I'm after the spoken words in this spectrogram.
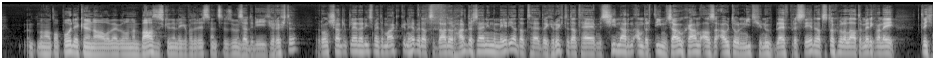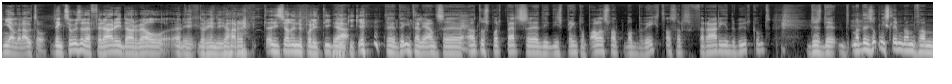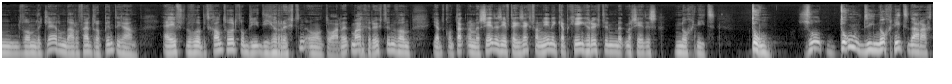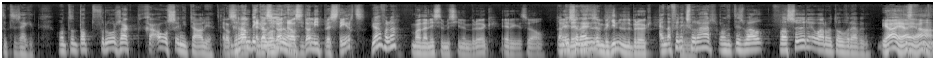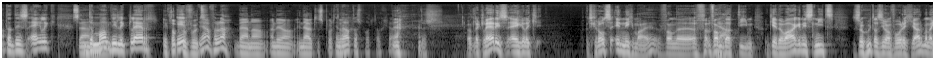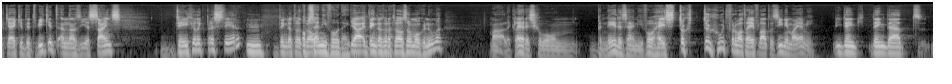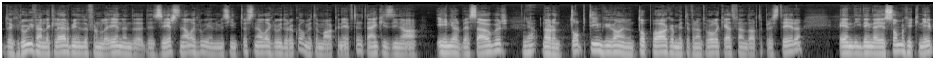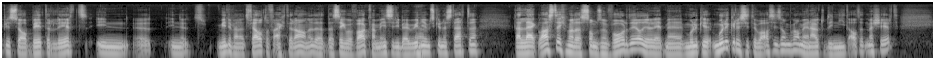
een aantal podia kunnen halen. Wij willen een basis kunnen leggen voor de rest van het seizoen. Zouden die geruchten rond Charles Leclerc daar iets mee te maken kunnen hebben? Dat ze daardoor harder zijn in de media? Dat hij, de geruchten dat hij misschien naar een ander team zou gaan als de auto niet genoeg blijft presteren? Dat ze toch willen laten merken van... Hey, het ligt niet aan de auto. Ik denk sowieso dat Ferrari daar wel, allee, doorheen de jaren, dat is wel in de politiek, denk ik. Hè? De, de, Italiaanse autosportpers eh, die, die springt op alles wat, wat beweegt als er Ferrari in de buurt komt. Dus de, maar dat is ook niet slim dan van, van Leclerc om daar verder op in te gaan. Hij heeft bijvoorbeeld geantwoord op die, die geruchten, want het waren het maar geruchten van je hebt contact met Mercedes. Heeft hij gezegd van nee, ik heb geen geruchten met Mercedes, nog niet. Tom. zo dom die nog niet daarachter te zeggen. Want dat, veroorzaakt chaos in Italië. En als, je Grande dan, en, als je dan, Casino. en als je dan niet presteert, Ja, voilà. Maar dan is er misschien een breuk, ergens wel. Dan Nee, is er ergens een een- beginnende breuk. En dat vind ik zo raar, want het is wel Vasseur hè, waar we het over hebben. Ja, ja, Dus ja. Dat is eigenlijk Zijn- de man die Leclerc Heeft opgevoed. Ja, voilà. Bijna. Allee, ja, in de autosport. In de autosport toch? Ja. Dus, Want Leclerc is eigenlijk het grootste enigma hè, van, eh, van Ja. dat team. Oké, de wagen is niet zo goed als die van vorig jaar, maar dan kijk je dit weekend en dan zie je Sainz degelijk presteren. Ik denk dat we het op wel, zijn niveau, denk ik. Ja, ik denk dat we dat wel zo mogen noemen. Maar Leclerc is gewoon beneden zijn niveau. Hij is toch te goed voor wat hij heeft laten zien in Miami. Ik denk, denk dat de groei van Leclerc binnen de Formule 1 en de, de zeer snelle groei, en misschien te snelle groei, er ook wel mee te maken heeft. Hè. Uiteindelijk is hij na één jaar bij Sauber Ja. naar een topteam gegaan in een topwagen met de verantwoordelijkheid van daar te presteren. En ik denk dat je sommige kneepjes wel beter leert in, eh, in het midden van het veld of achteraan. Hè. Dat, dat zeggen we vaak van mensen die bij Williams kunnen starten. Dat lijkt lastig, maar dat is soms een voordeel. Je leert met moeilijke, moeilijkere situaties omgaan, met een auto die niet altijd marcheert.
